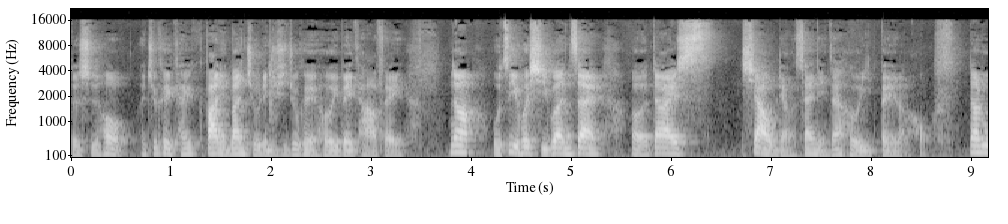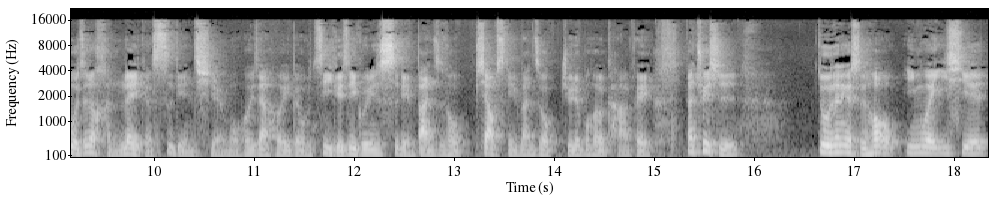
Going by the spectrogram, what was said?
的时候就可以开八点半九点其实就可以喝一杯咖啡。那我自己会习惯在呃大概下午两三点再喝一杯了哈。那如果真的很累，可能四点前我会再喝一杯。我自己给自己规定是四点半之后，下午四点半之后绝对不喝咖啡。那确实，如果在那个时候因为一些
